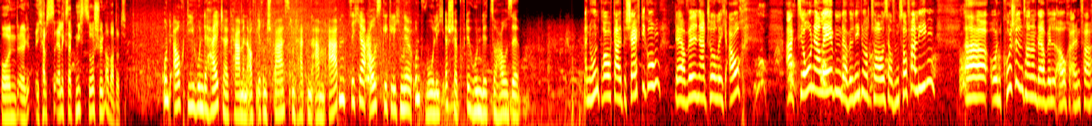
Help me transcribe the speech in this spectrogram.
Und äh, ich habe es ehrlich gesagt nicht so schön erwartet. Und auch die Hundehalter kamen auf ihren Spaß und hatten am Abend sicher ausgeglichene und wohlig erschöpfte Hunde zu Hause. Ein Hund braucht halt Beschäftigung. Der will natürlich auch Aktion erleben. Der will nicht nur zu Hause auf dem Sofa liegen äh, und kuscheln, sondern der will auch einfach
